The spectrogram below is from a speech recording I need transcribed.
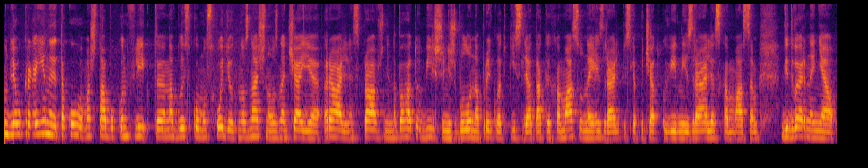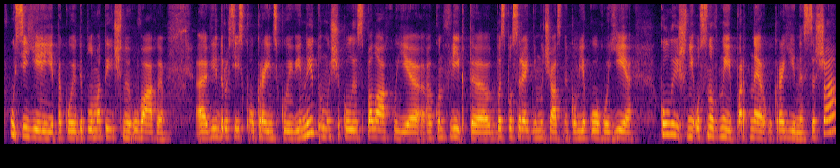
Ну для України такого масштабу конфлікт на близькому сході однозначно означає реальне, справжнє набагато більше ніж було, наприклад, після атаки Хамасу на Ізраїль, після початку війни Ізраїля з Хамасом, відвернення усієї такої дипломатичної уваги е, від російсько-української війни, тому що коли спалахує е, конфлікт, е, безпосереднім учасником якого є колишній основний партнер України США,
